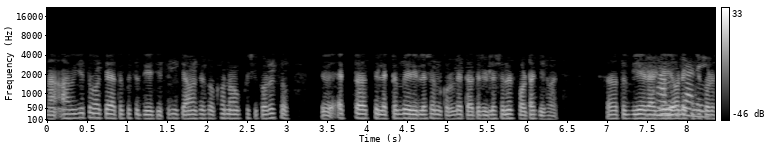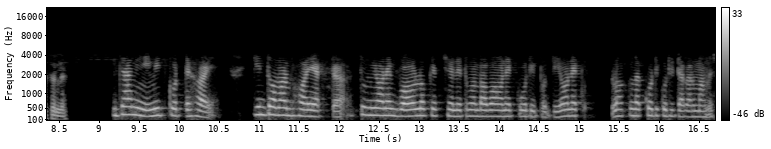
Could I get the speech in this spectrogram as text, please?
না আমি যে তোমাকে এত কিছু দিয়েছি তুমি কি আমাকে কখনো খুশি করেছ? একটা ছেলে একটা মেয়ে রিলেশন করলে তাদের রিলেশনের ফলটা কি হয়? তারা তো বিয়ের হ্যাঁ, আগে অনেক কিছু করে ফেলে। জানি মিট করতে হয়। কিন্তু আমার ভয় একটা। তুমি অনেক বড় লোকের ছেলে তোমার বাবা অনেক কোটিপতি অনেক লাখ লাখ কোটি কোটি টাকার মানুষ।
